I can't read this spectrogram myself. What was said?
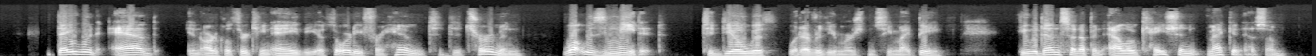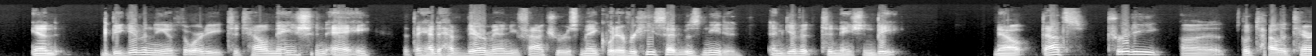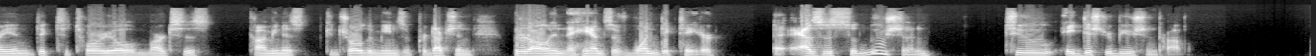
they would add in Article 13A the authority for him to determine what was needed to deal with whatever the emergency might be. He would then set up an allocation mechanism and be given the authority to tell Nation A that they had to have their manufacturers make whatever he said was needed and give it to Nation B. Now, that's pretty uh, totalitarian, dictatorial, Marxist, communist control the means of production, put it all in the hands of one dictator as a solution to a distribution problem.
